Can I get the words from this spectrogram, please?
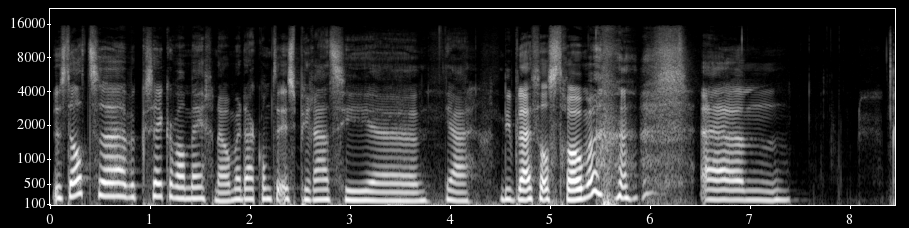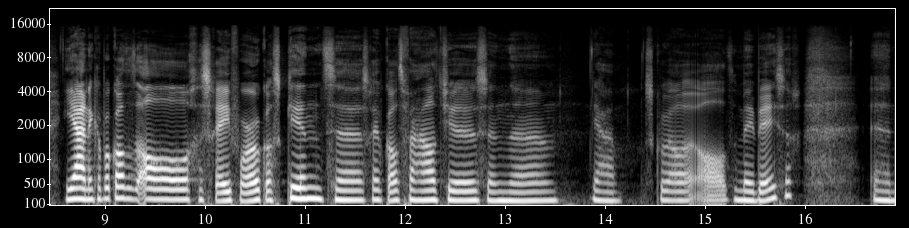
dus dat uh, heb ik zeker wel meegenomen. Daar komt de inspiratie, uh, ja, die blijft wel stromen. um, ja, en ik heb ook altijd al geschreven hoor. Ook als kind uh, schreef ik altijd verhaaltjes. En ja, was ik wel altijd mee bezig. En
